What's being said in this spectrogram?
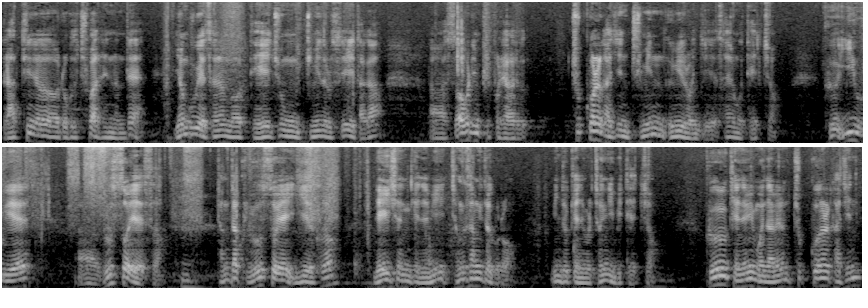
라틴어로부터 출발했는데 영국에서는 뭐 대중 주민으로 쓰이다가 어, sovereign people 해가지고 주권을 가진 주민 의미로 이제 사용이 됐죠. 그 이후에 어, 루소에서 장작 루소에 의해서 네이션 개념이 정상적으로 민족 개념으로 정립이 됐죠. 그 개념이 뭐냐면 주권을 가진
